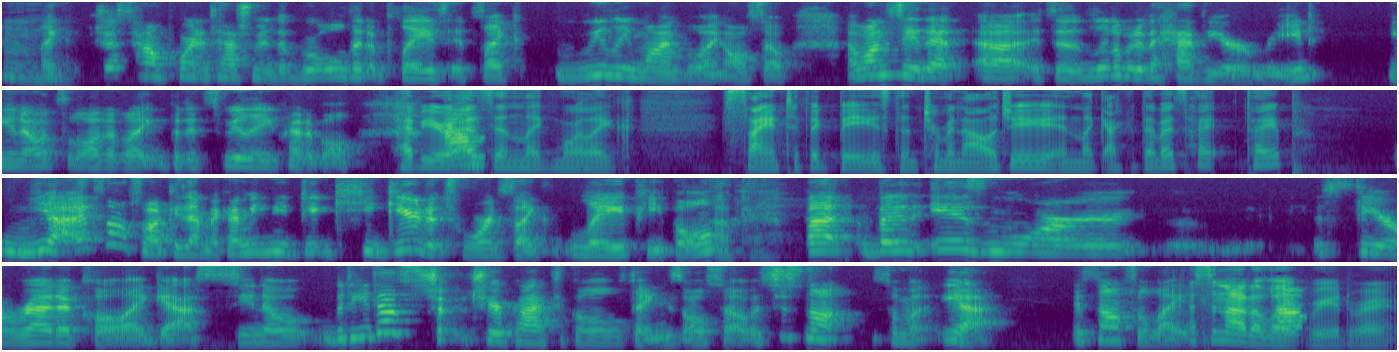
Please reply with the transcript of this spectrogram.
Hmm. like just how important attachment the role that it plays it's like really mind-blowing also i want to say that uh it's a little bit of a heavier read you know it's a lot of like but it's really incredible Heavier Um, as in like more like scientific based and terminology and like academic ty- type. yeah it's not so academic i mean he he geared it towards like lay people Okay. but but it is more uh, theoretical i guess you know but he does sh- share practical things also it's just not so much yeah it's not so light It's not a light read, right?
